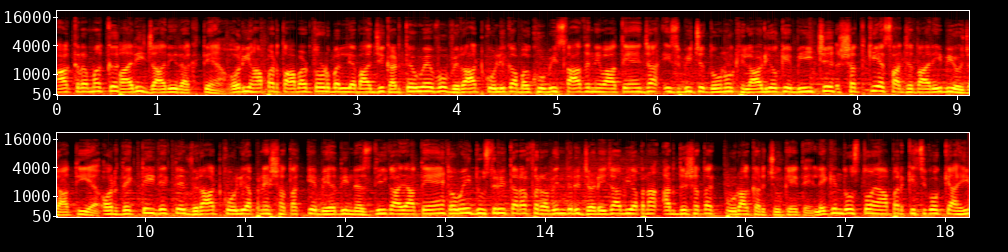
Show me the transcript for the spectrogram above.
आक्रामक पारी जारी रखते हैं। और यहाँ पर ताबड़तोड़ बल्लेबाजी करते हुए वो विराट कोहली का बखूबी साथ निभाते हैं, जहाँ इस बीच दोनों खिलाड़ियों के बीच शतकीय साझेदारी भी हो जाती है। और देखते ही देखते विराट कोहली अपने शतक के बेहद ही नज़दीक आ जाते हैं। तो वहीं दूसरी तरफ़ रविंद्र जडेजा भी अपना अर्धशतक पूरा कर चुके थे। लेकिन दोस्तों, यहाँ पर किसी को क्या ही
